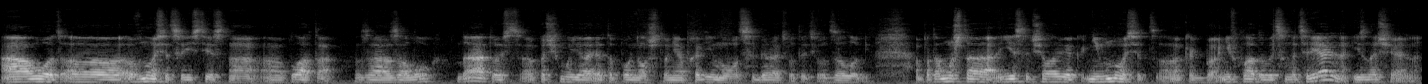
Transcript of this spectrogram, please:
А вот э, вносится, естественно, плата за залог, да, то есть почему я это понял, что необходимо вот собирать вот эти вот залоги. А потому что если человек не вносит, как бы не вкладывается материально изначально,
